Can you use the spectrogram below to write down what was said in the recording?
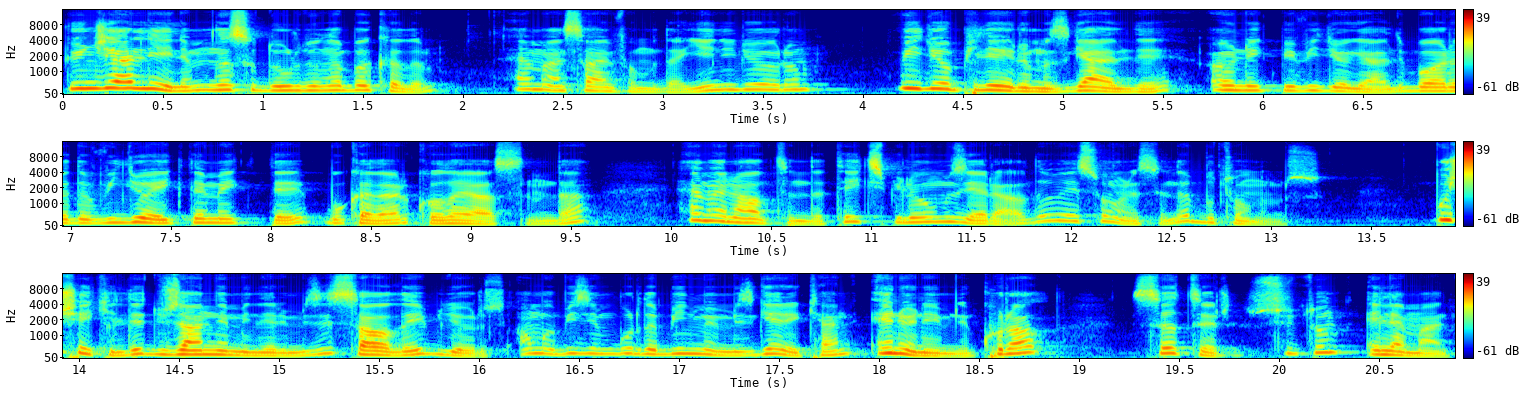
Güncelleyelim nasıl durduğuna bakalım. Hemen sayfamı da yeniliyorum. Video player'ımız geldi. Örnek bir video geldi. Bu arada video eklemek de bu kadar kolay aslında. Hemen altında text bloğumuz yer aldı ve sonrasında butonumuz. Bu şekilde düzenlemelerimizi sağlayabiliyoruz. Ama bizim burada bilmemiz gereken en önemli kural satır, sütun, element.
